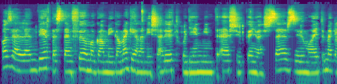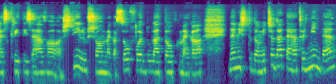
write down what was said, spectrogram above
az ellen vérteztem föl magam még a megjelenés előtt, hogy én, mint első könyves szerző, majd meg lesz kritizálva a stílusom, meg a szófordulatok, meg a nem is tudom micsoda, tehát, hogy minden,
